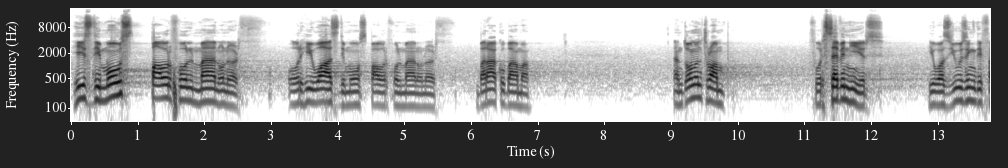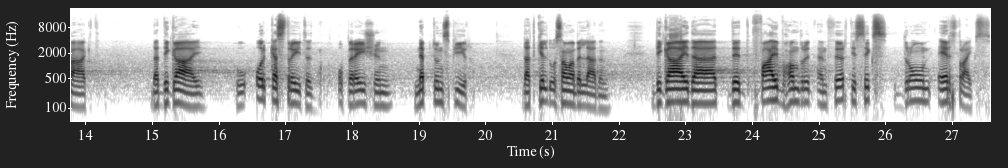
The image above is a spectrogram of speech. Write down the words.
He's the most powerful man on earth, or he was the most powerful man on earth. Barack Obama. And Donald Trump, for seven years, he was using the fact that the guy who orchestrated Operation Neptune Spear that killed Osama bin Laden, the guy that did 536 drone airstrikes.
